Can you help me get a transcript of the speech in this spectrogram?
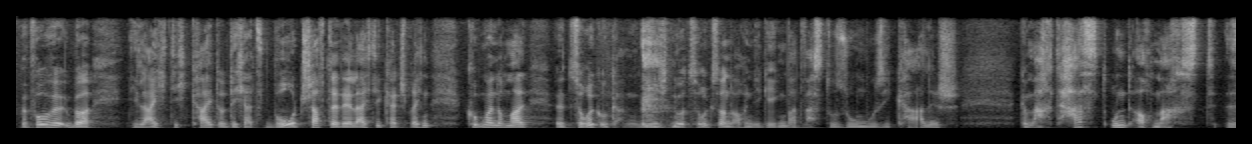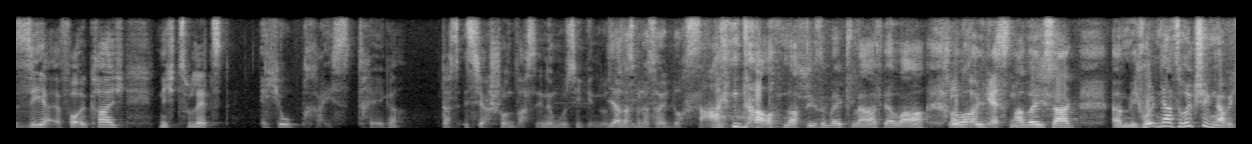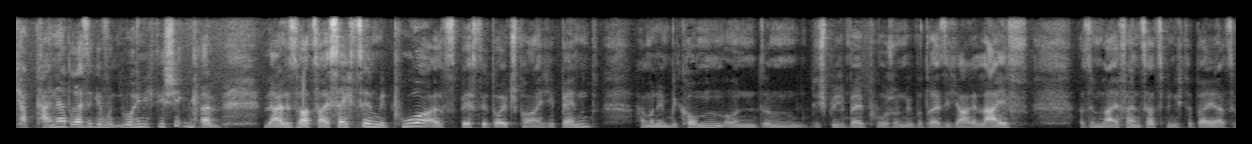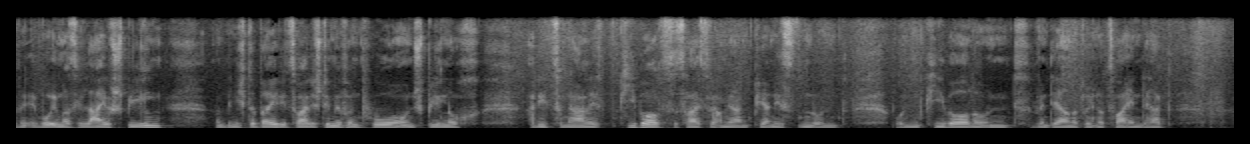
Bevor wir über die Leichtigkeit und dich als Botschafter der Leichtigkeit sprechen, gucken wir noch mal äh, zurück und nicht nur zurück, sondern auch in die Gegenwart, was du so musikalisch gemacht hast und auch machst. Sehr erfolgreich, nicht zuletzt Echo-Preisträger. Das ist ja schon was in der Musikindustrie. Ja, dass man das heute noch sagen darf nach diesem Eklat, der war. Schon aber vergessen. Ich, aber ich sage, ähm, ich wollte ihn ja zurückschicken, aber ich habe keine Adresse gefunden, wohin ich die schicken kann. Nein, das war 2016 mit Pur als beste deutschsprachige Band haben wir den bekommen und ähm, ich spiele bei Pur schon über 30 Jahre live. Also im Live-Einsatz bin ich dabei, also wo immer sie live spielen, dann bin ich dabei, die zweite Stimme von Pur und spiele noch additionale Keyboards. Das heißt, wir haben ja einen Pianisten und und einen Keyboarder. Und wenn der natürlich nur zwei Hände hat,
